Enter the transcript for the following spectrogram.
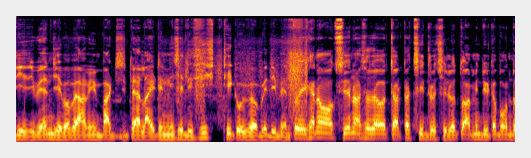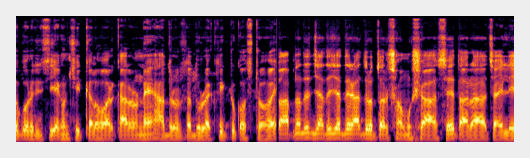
দিয়ে দিবেন। যেভাবে আমি বাটিটা লাইটের নিচে দিছি, ঠিক ওইভাবে দিবেন। তো এখানে অক্সিজেন আসা যাওয়ার চারটা ছিদ্র ছিল। তো আমি দুইটা বন্ধ করে দিচ্ছি এখন শীতকাল হওয়ার কারণে আর্দ্রতা ধরে রাখতে একটু কষ্ট হয়। তো আপনাদের যাদের যাদের আর্দ্রতার সমস্যা আছে, তারা চাইলে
